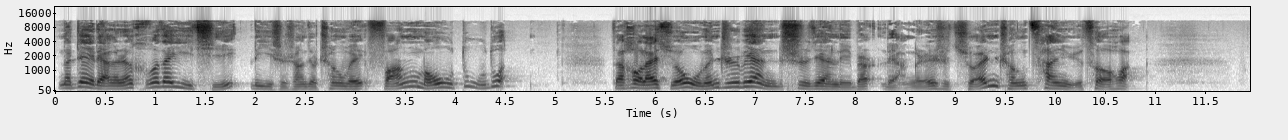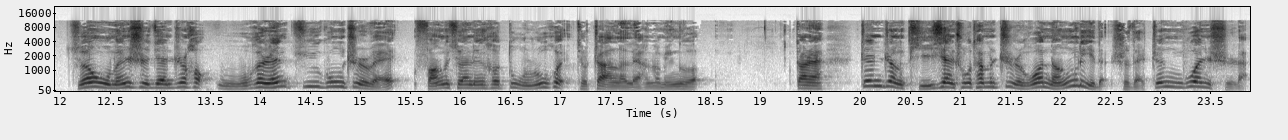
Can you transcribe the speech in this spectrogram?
那这两个人合在一起，历史上就称为防谋杜断。在后来玄武门之变事件里边，两个人是全程参与策划。玄武门事件之后，五个人居功至伟，房玄龄和杜如晦就占了两个名额。当然，真正体现出他们治国能力的是在贞观时代。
